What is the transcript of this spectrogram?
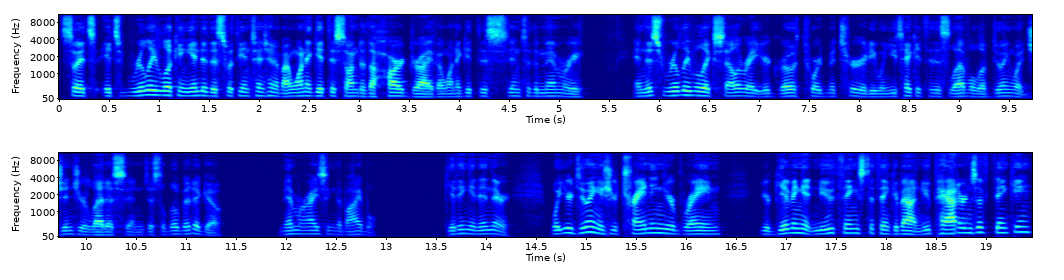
So it's it's really looking into this with the intention of I want to get this onto the hard drive. I want to get this into the memory. And this really will accelerate your growth toward maturity when you take it to this level of doing what Ginger led us in just a little bit ago memorizing the Bible, getting it in there. What you're doing is you're training your brain, you're giving it new things to think about, new patterns of thinking,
